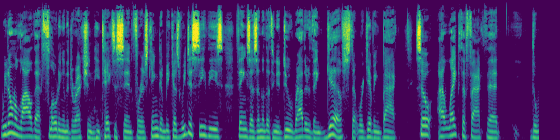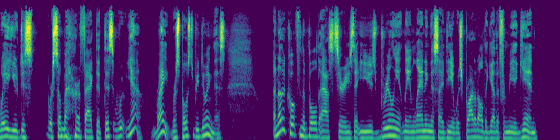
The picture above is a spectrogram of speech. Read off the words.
we don't allow that floating in the direction he takes us in for his kingdom because we just see these things as another thing to do rather than gifts that we're giving back. So I liked the fact that the way you just were so matter of fact that this, yeah, right. We're supposed to be doing this. Another quote from the Bold Ask series that you used brilliantly in landing this idea, which brought it all together for me again,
